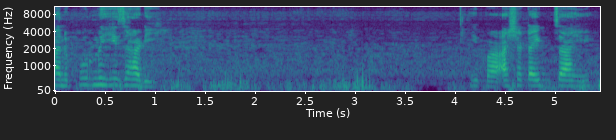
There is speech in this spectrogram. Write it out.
आणि पूर्ण ही झाडी. हे पहा अशा टाईपचं आहे.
